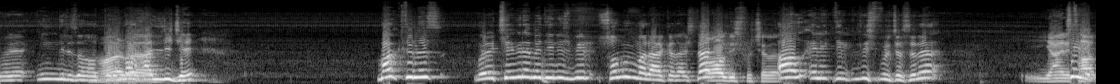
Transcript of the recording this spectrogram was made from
Böyle İngiliz anahtarından Harbi. hallice. Baktınız böyle çeviremediğiniz bir somun var arkadaşlar. Al diş fırçanı. Al elektrikli diş fırçasını. Yani ta-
